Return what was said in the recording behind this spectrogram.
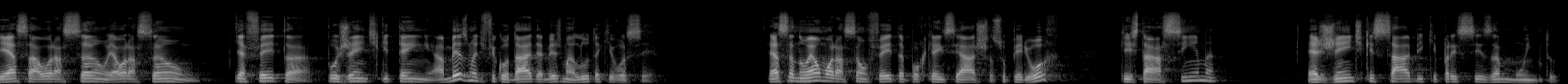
E essa oração é a oração que é feita por gente que tem a mesma dificuldade, a mesma luta que você. Essa não é uma oração feita por quem se acha superior, que está acima. É gente que sabe que precisa muito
